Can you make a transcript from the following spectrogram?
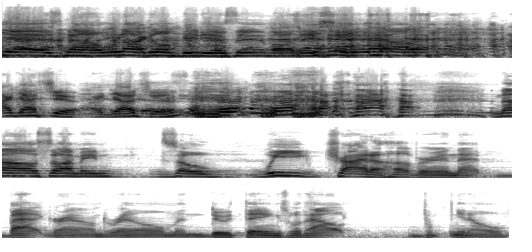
yes. No, we're not going BDSM on this shit. No. I got you. I got you. no, so I mean, so we try to hover in that background realm and do things without, you know,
